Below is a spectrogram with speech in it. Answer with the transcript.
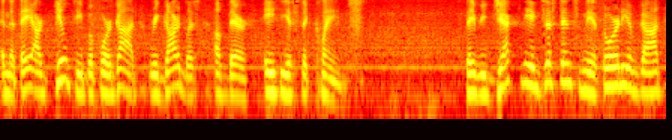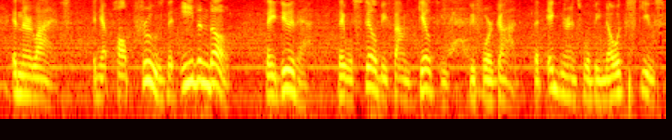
and that they are guilty before God, regardless of their atheistic claims. They reject the existence and the authority of God in their lives. And yet Paul proves that even though they do that, they will still be found guilty before God that ignorance will be no excuse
